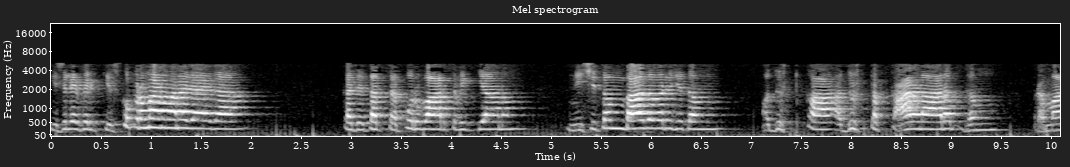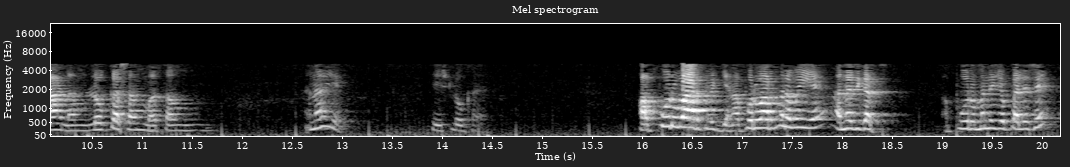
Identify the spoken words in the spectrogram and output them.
इसलिए फिर किसको प्रमाण माना जाएगा? कहते तत्र पूर्वार्थ विज्ञानम निश्चितम बाधवर्जितम अदुष्ट का अदुष्ट कारणारब्धम, प्रमाणम लोक सम्मतम है ना ये? श्लोक है। अपूर्वार्थ विज्ञान, अपूर्वार्थ में वही है, अनधिगत। अपूर्व मैंने जो पहले से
